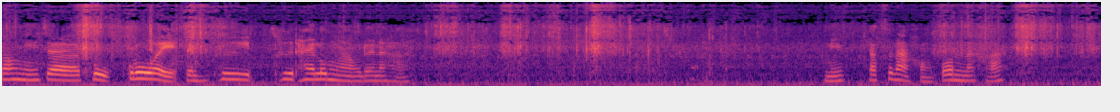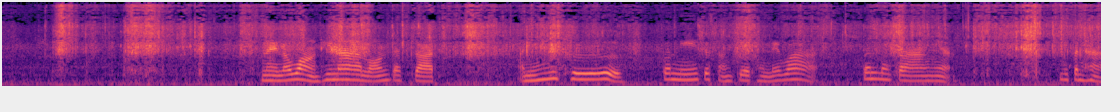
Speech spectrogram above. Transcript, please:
ร่องนี้จะปลูกกล้วยเป็นพืชพืชให้ร่มเงาด้วยนะคะ นี่ลักษณะของต้นนะคะ ในระหว่างที่หน้าร้อนจัดๆอันนี้คือต้นนี้จะสังเกตเห็นได้ว่า ต้นตรงกลางเนี่ย มีปัญหา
